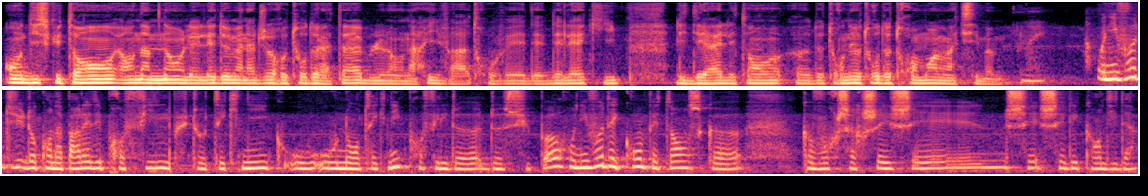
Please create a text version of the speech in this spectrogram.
en discutant, en amenant les, deux managers autour de la table, on arrive à trouver des délais qui, l'idéal étant euh, de tourner autour de trois mois maximum. Au niveau donc on a parlé des profils plutôt techniques ou, non techniques, profils de, support. Au niveau des compétences que, que vous recherchez chez, chez, chez les candidats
